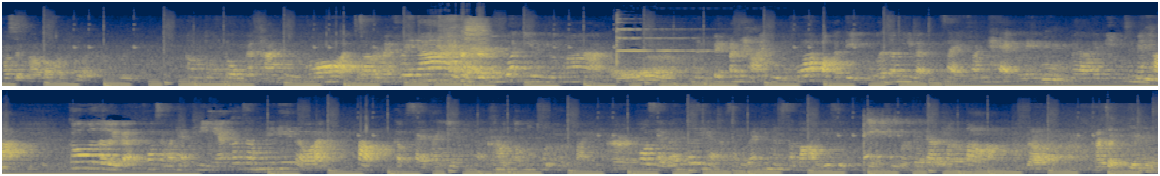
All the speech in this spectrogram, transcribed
ค่าสายตาประมาณเท่าไหร่ครับเอาตรงๆนะคะหนูก็จะไม่ค่อยได้เพราะว่าเอียงเยอะมากเหมือนเป็นปัญหาอยู่เพราะว่าปกติหนูก็จะมีแบบใส่คอนแทคเลนส์เวลาไปบินใช่ไหมคะก็เลยแบบพอใส่คอนแทคทีเนี้ยก็จะไม่ได้แบบว่าปรับ กับสายตาเอียงเท่าไหร่คือมันต้องทนทนไปฮะพอใส่แว่นก็เลยอยากใส่แว่นที่มันสบายที่สุดคือมันเป็นการทั้งตาได้ถ้าเกิดเอียงหนึ่ง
